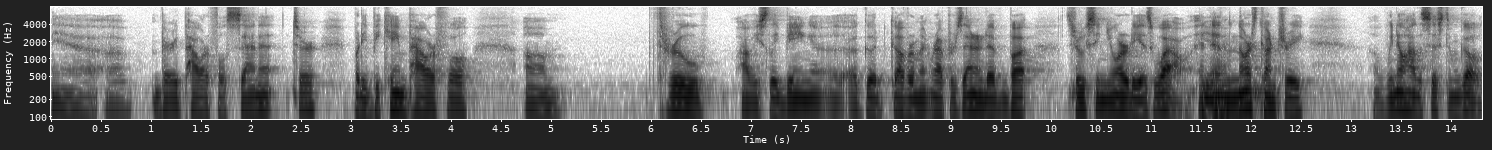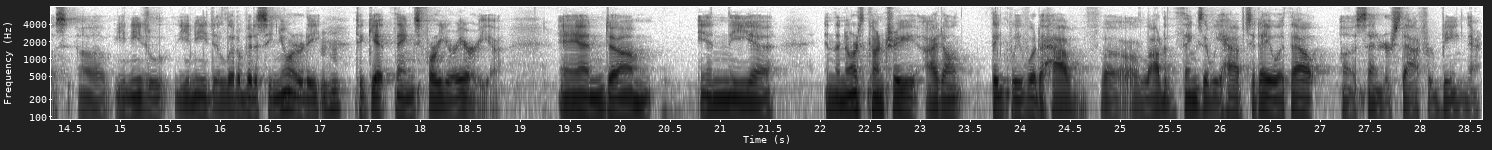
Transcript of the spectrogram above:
Yeah, a very powerful senator, but he became powerful um, through obviously being a, a good government representative, but through seniority as well. And Yeah. in the North Country, Uh, we know how the system goes. Uh, you need a, you need a little bit of seniority to get things for your area, and um, in the uh, in the North Country, I don't think we would have uh, a lot of the things that we have today without uh, Senator Stafford being there.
